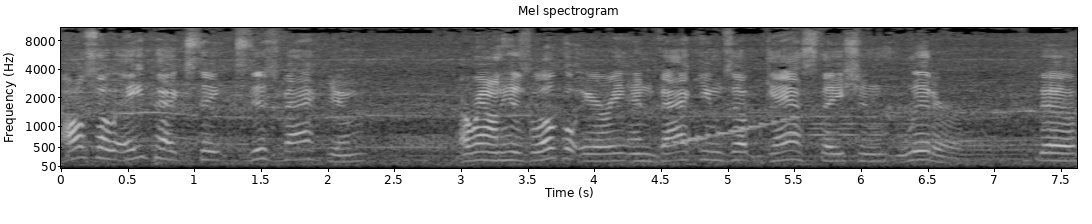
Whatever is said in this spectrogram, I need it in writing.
Also, Apex takes this vacuum around his local area and vacuums up gas station litter. The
